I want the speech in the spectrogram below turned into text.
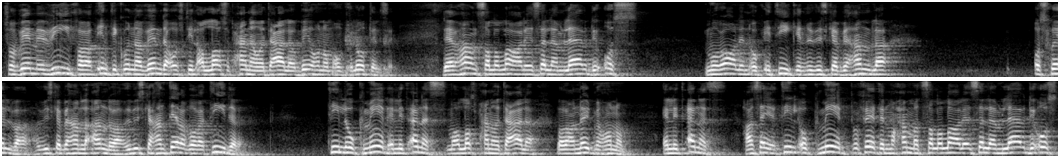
Så vem är vi för att inte kunna vända oss till Allah subhanahu wa ta'ala och be honom om förlåtelse? Där han sallallahu alaihi wasallam lärde oss moralen och etiken hur vi ska behandla oss själva, hur vi ska behandla andra, hur vi ska hantera våra tider. Till och med enligt Anas, må Allah subhanahu wa ta'ala vara nöjd med honom. Enligt Anas han säger till och med profeten Muhammad sallallahu alaihi wasallam lärde oss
